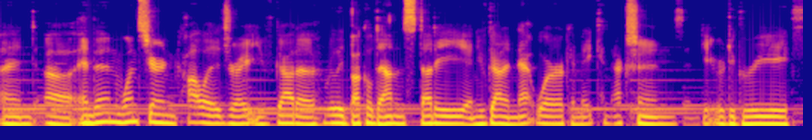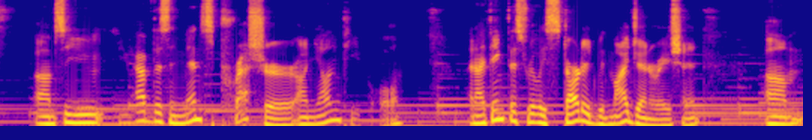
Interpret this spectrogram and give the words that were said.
And uh, and then once you're in college, right, you've got to really buckle down and study, and you've got to network and make connections and get your degree. Um, so you you have this immense pressure on young people, and I think this really started with my generation. Um,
